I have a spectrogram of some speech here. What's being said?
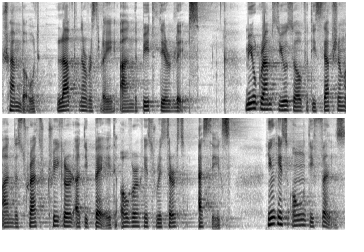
trembled, laughed nervously, and bit their lips. Milgram's use of deception and stress triggered a debate over his research ethics. In his own defense,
